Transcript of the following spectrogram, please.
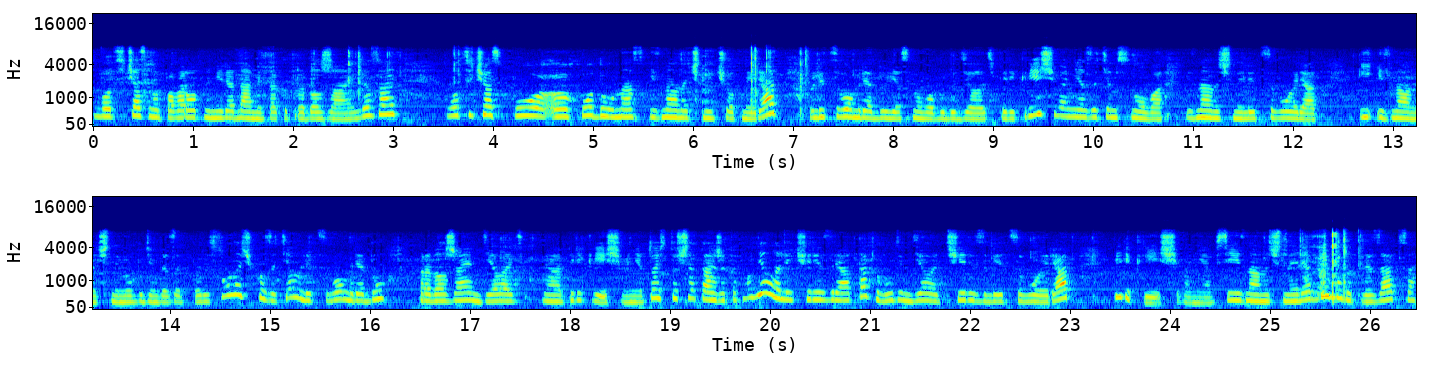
Вот сейчас мы поворотными рядами так и продолжаем вязать. Вот сейчас по э, ходу у нас изнаночный четный ряд. В лицевом ряду я снова буду делать перекрещивание, затем снова изнаночный лицевой ряд и изнаночный мы будем вязать по рисунку, затем в лицевом ряду продолжаем делать э, перекрещивание. То есть точно так же, как мы делали через ряд, так и будем делать через лицевой ряд перекрещивание. Все изнаночные ряды будут вязаться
